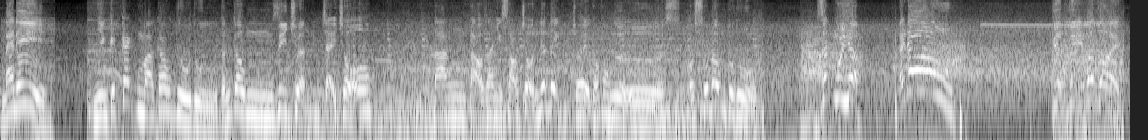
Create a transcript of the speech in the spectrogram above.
Mendy Nhìn cái cách mà các cầu thủ tấn công di chuyển chạy chỗ đang tạo ra những xáo trộn nhất định cho hệ thống phòng ngự có số đông cầu thủ. Rất nguy hiểm. Đánh đâu? Việt vị mất rồi.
